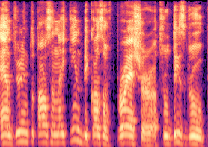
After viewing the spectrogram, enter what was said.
And during 2019, because of pressure through this group,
